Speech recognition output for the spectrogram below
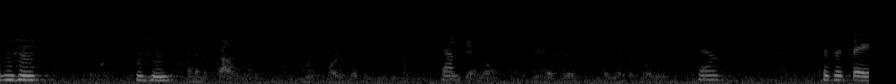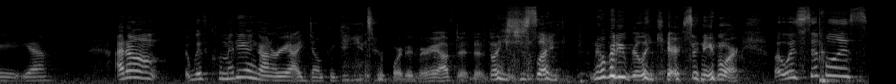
Mm-hmm. Mm-hmm. It's kind of a problem with reportable diseases Yeah. in general. We hope they get reported. Yeah. Because if they, yeah. I don't, with chlamydia and gonorrhea, I don't think it gets reported very often. It's like- It's just like, nobody really cares anymore. But with syphilis,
